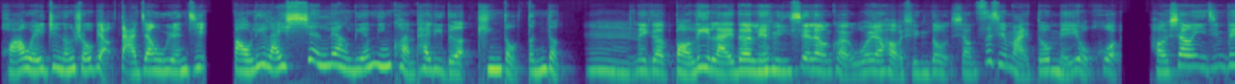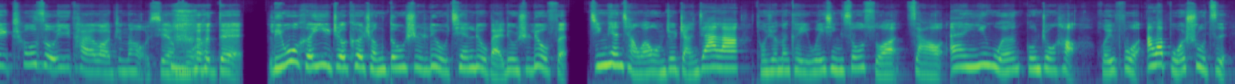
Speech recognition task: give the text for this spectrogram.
华为智能手表、大疆无人机、宝丽来限量联名款拍立得、Kindle 等等。嗯，那个宝丽来的联名限量款我也好心动，想自己买都没有货。好像已经被抽走一台了，真的好羡慕。对，礼物和一折课程都是六千六百六十六份，今天抢完我们就涨价啦！同学们可以微信搜索“早安英文”公众号，回复阿拉伯数字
